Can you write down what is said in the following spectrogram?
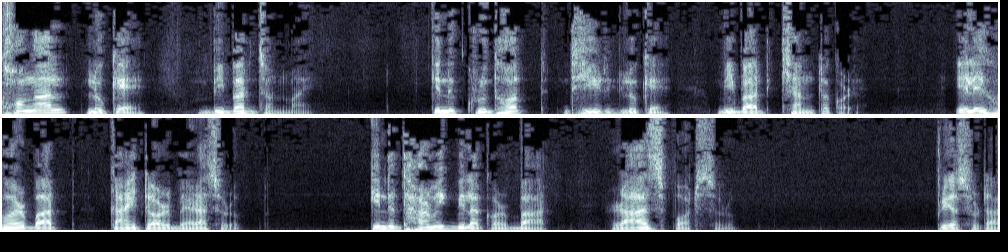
খঙাল লোকে বিবাদ জন্মায় কিন্তু ক্ৰোধত ধীৰ লোকে বিবাদ ক্ষান্ত কৰে। এলেহুৱাৰ বাট কাঁইটৰ বেৰাস্বৰূপ কিন্তু ধাৰ্মিকবিলাকৰ বাট ৰাজপথস্বৰূপ প্ৰিয় শ্ৰোতা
